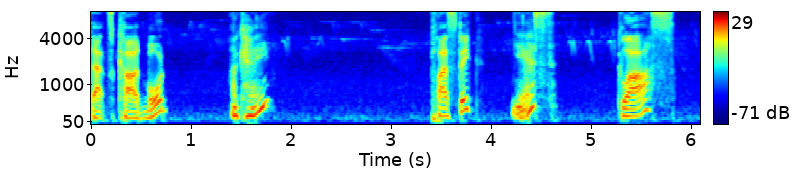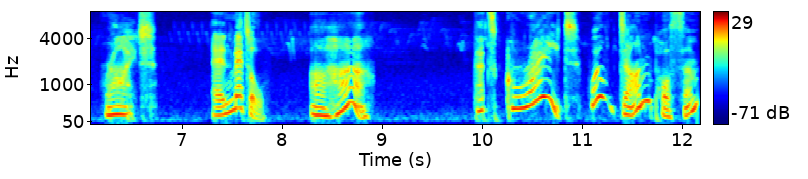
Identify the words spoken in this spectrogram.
that's cardboard, Okay. plastic, Yes. glass, Right. and metal. Uh huh. That's great. Well done, Possum.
